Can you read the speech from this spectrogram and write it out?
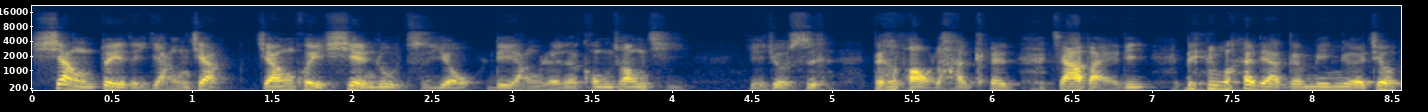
相对的洋将将会陷入只有两人的空窗期，也就是 德保拉跟加百利，另外两个名额就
